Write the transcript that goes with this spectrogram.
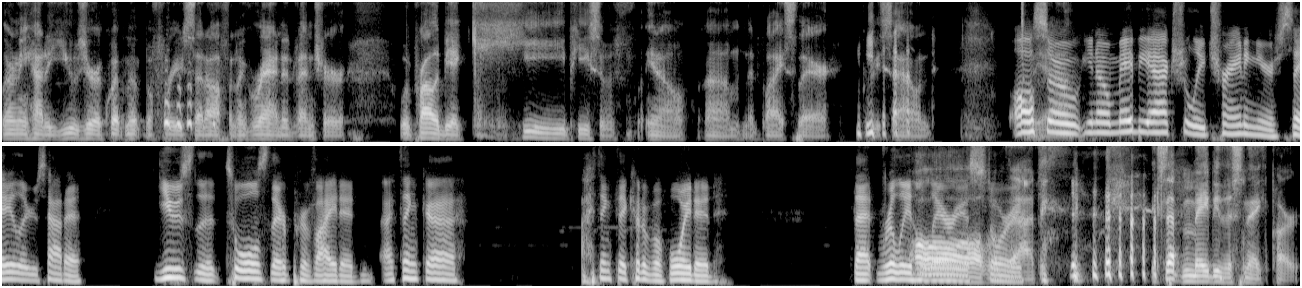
learning how to use your equipment before you set off on a grand adventure would probably be a key piece of you know um, advice there. Pretty yeah. sound. Also, yeah. you know, maybe actually training your sailors how to use the tools they're provided. I think uh I think they could have avoided that really hilarious All story. Except maybe the snake part.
